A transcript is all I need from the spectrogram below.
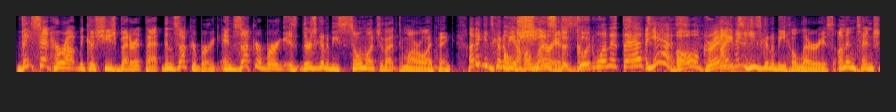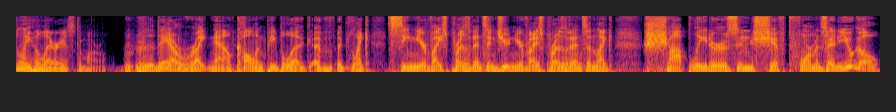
They sent her out because she's better at that than Zuckerberg. And Zuckerberg is. There's going to be so much of that tomorrow. I think. I think it's going to Oh, be a hilarious. she's the good one at that? Yes. Oh, great. I think he's going to be hilarious, unintentionally hilarious tomorrow. they are right now calling people uh, uh, like senior vice presidents and junior vice presidents and like shop leaders and shift foremen saying, You go.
